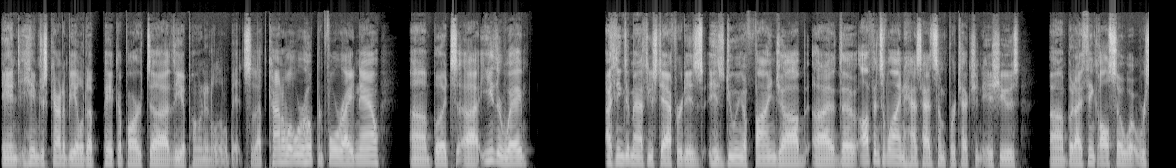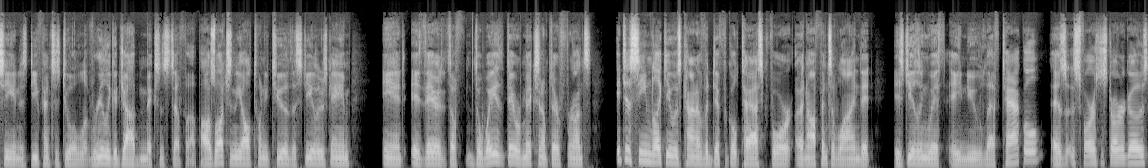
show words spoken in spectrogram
and him just kind of be able to pick apart uh, the opponent a little bit. So that's kind of what we're hoping for right now. Uh, but uh, either way, I think that Matthew Stafford is is doing a fine job. Uh, the offensive line has had some protection issues, uh, but I think also what we're seeing is defenses do a really good job mixing stuff up. I was watching the All 22 of the Steelers game, and the the way that they were mixing up their fronts it just seemed like it was kind of a difficult task for an offensive line that is dealing with a new left tackle as as far as the starter goes,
